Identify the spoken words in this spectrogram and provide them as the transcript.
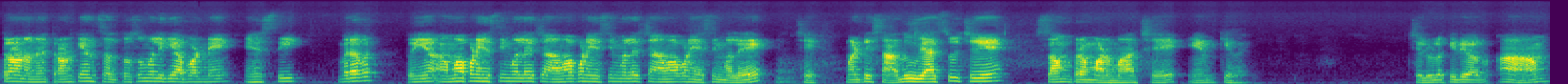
ત્રણ અને ત્રણ કેન્સલ તો શું મળી ગયા આપણને? એંસી. બરાબર? તો અહીંયા આમાં પણ એંસી મળે છે, આમાં પણ એંસી મળે છે, આમાં પણ એંસી મળે છે. માટે સાદું વ્યાજ શું છે? સમપ્રમાણમાં છે એમ કહેવાય. છેલ્લું લખી દેવાનું. આમ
